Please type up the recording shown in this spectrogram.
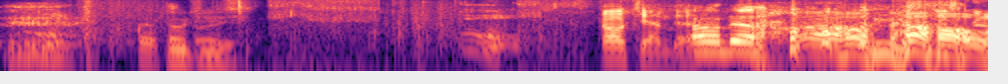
That's Oh funny. jeez. Okay, I'm dead. Oh no! Oh no!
